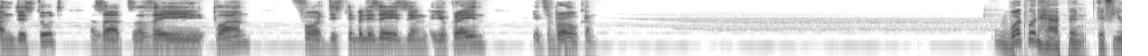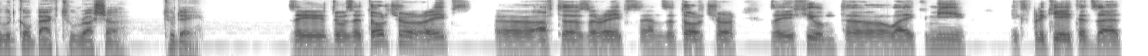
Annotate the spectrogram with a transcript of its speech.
understood that the plan for destabilizing Ukraine it's broken. What would happen if you would go back to Russia today? They do the torture, rapes. Uh, after the rapes and the torture, they filmed uh, like me, explicated that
